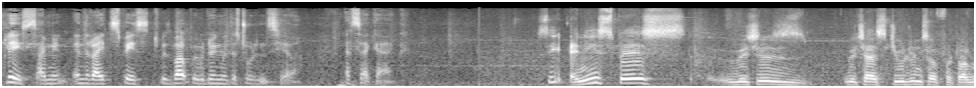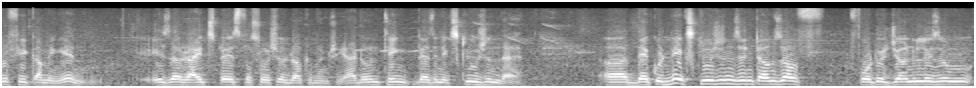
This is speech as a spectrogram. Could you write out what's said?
place? I mean, in the right space with what we were doing with the students here at SACAC? See, any space which is which has students of photography coming in is a right space for social documentary. I don't think there's an exclusion there. Uh, there could be exclusions in terms of photojournalism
